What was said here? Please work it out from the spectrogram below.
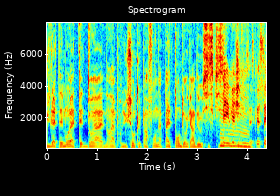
il a tellement la tête dans la, dans la production que parfois on n'a pas le temps de regarder aussi ce qui se Mais fait. oui, c'est ce que c'est.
